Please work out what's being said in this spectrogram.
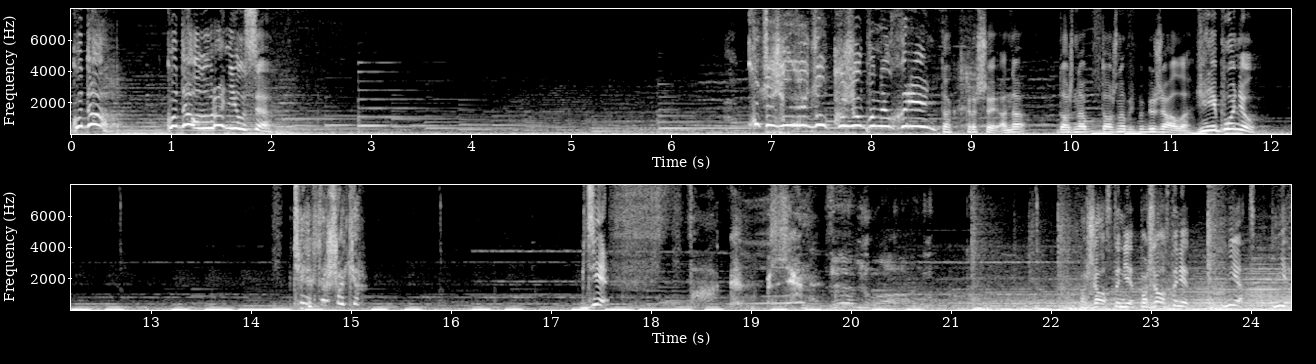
Куда? Куда он уронился? Куда же уронил хрень? Так, хорошо, она должна, должна быть побежала. Я не понял. Электрошокер? Где? Фак, блин. Пожалуйста, нет, пожалуйста, нет. Нет, нет.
